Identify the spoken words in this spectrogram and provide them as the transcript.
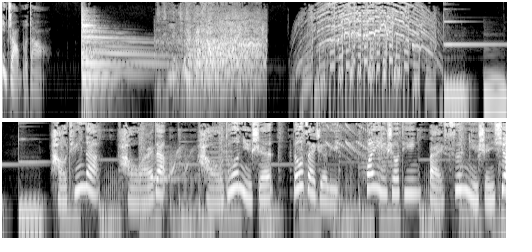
你找不到。好听的，好玩的，好多女神都在这里，欢迎收听《百思女神秀》。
